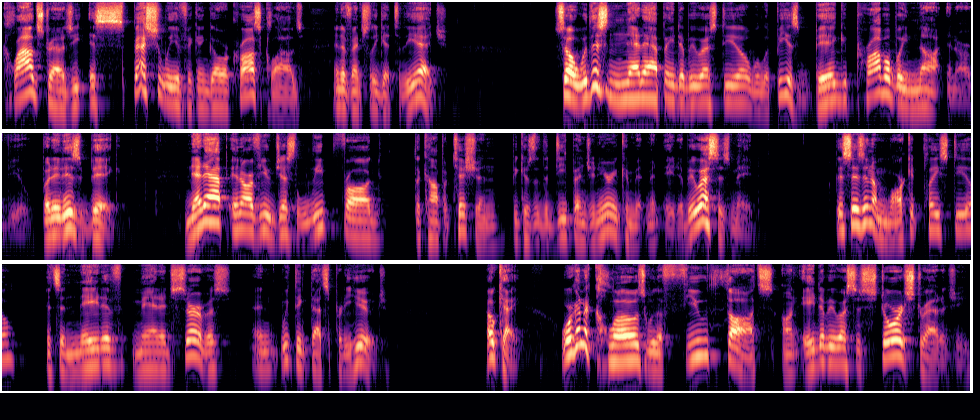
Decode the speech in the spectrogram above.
cloud strategy, especially if it can go across clouds and eventually get to the edge. So with this NetApp AWS deal, will it be as big? Probably not in our view, but it is big. NetApp, in our view, just leapfrogged the competition because of the deep engineering commitment AWS has made. This isn't a marketplace deal. It's a native managed service, and we think that's pretty huge. Okay, we're going to close with a few thoughts on AWS's storage strategy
